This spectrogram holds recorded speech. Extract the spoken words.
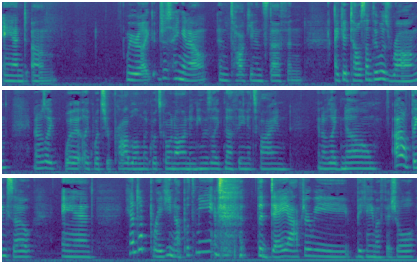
And um we were like just hanging out and talking and stuff and i could tell something was wrong. And i was like what like what's your problem? Like what's going on? And he was like nothing it's fine. And i was like no i don't think so. And he ended up breaking up with me the day after we became official.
